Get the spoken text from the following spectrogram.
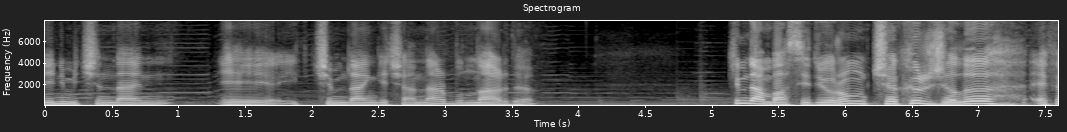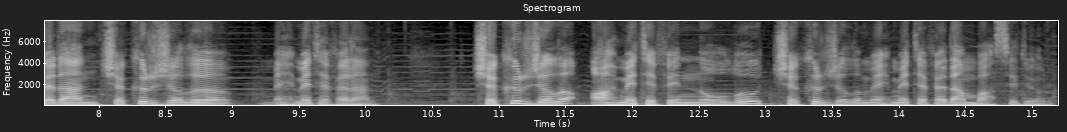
benim içinden e, içimden geçenler bunlardı. Kimden bahsediyorum? Çakırcalı Efe'den, Çakırcalı Mehmet Efe'den. Çakırcalı Ahmet Efe'nin oğlu Çakırcalı Mehmet Efe'den bahsediyorum.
